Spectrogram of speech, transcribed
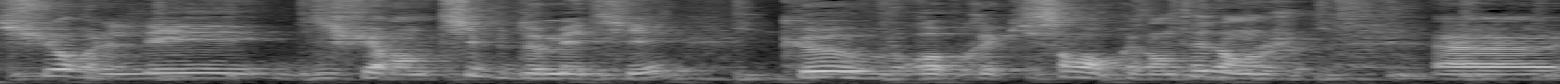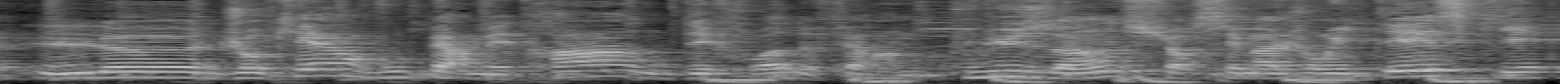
sur les différents types de métiers qui sont représentés dans le jeu. Euh, le Joker vous permettra des fois de faire un plus 1 sur ces majorités, ce qui est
